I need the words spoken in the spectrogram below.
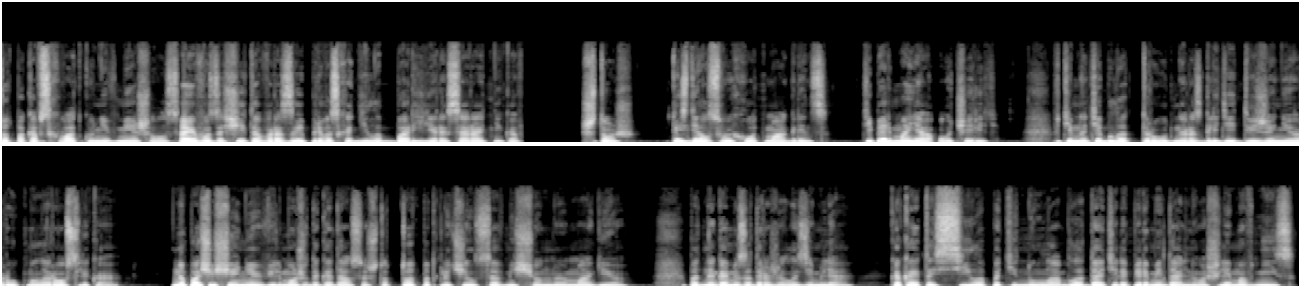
Тот пока в схватку не вмешивался, а его защита в разы превосходила барьеры соратников. Что ж, ты сделал свой ход, Магринс. Теперь моя очередь. В темноте было трудно разглядеть движение рук малорослика. Но по ощущениям вельможа догадался, что тот подключил совмещенную магию. Под ногами задрожала земля. Какая-то сила потянула обладателя пирамидального шлема вниз,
